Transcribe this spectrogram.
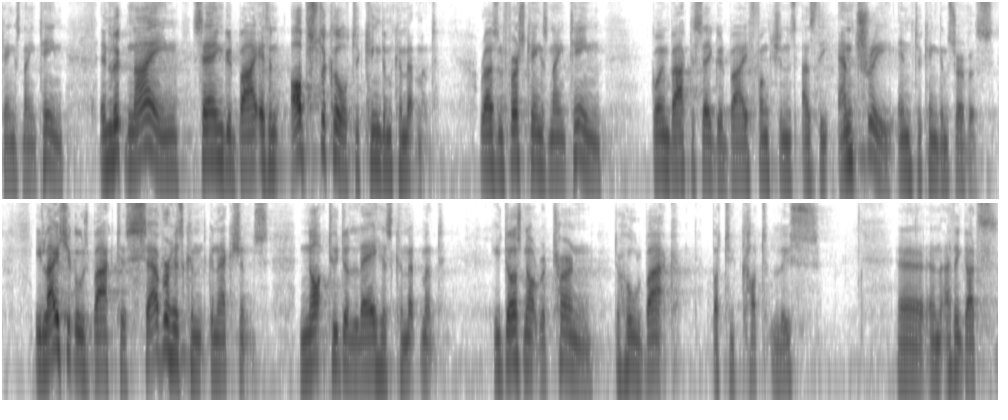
Kings 19. In Luke 9, saying goodbye is an obstacle to kingdom commitment, whereas in 1 Kings 19, going back to say goodbye functions as the entry into kingdom service. Elisha goes back to sever his connections, not to delay his commitment. He does not return to hold back, but to cut loose. Uh, and I think that's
